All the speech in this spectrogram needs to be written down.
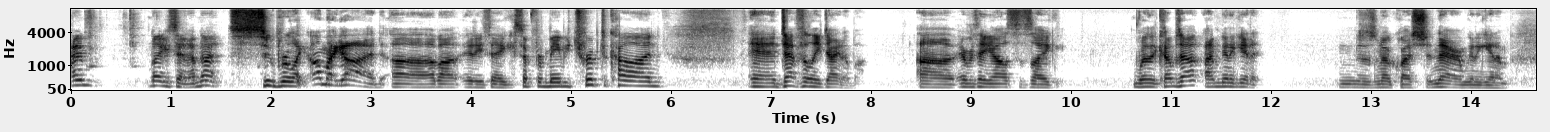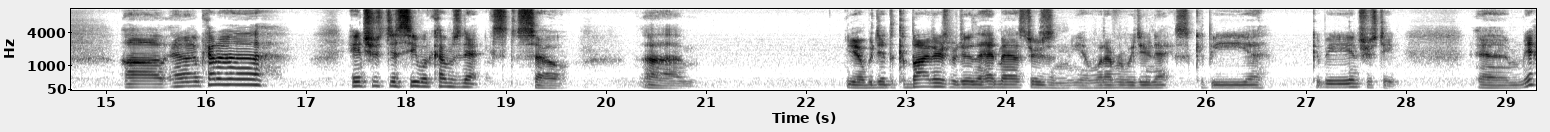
I'm like I said, I'm not super like oh my god uh, about anything except for maybe Trypticon and definitely Dinobot. Uh, everything else is like when it comes out, I'm gonna get it. There's no question there. I'm gonna get them, uh, and I'm kind of interested to see what comes next. So, um, you know, we did the combiners, we're doing the headmasters, and you know whatever we do next could be uh, could be interesting. Um, yeah,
